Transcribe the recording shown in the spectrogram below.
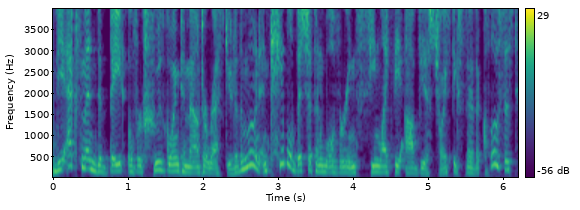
the X Men debate over who's going to mount a rescue to the moon, and Cable, Bishop, and Wolverine seem like the obvious choice because they're the closest,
